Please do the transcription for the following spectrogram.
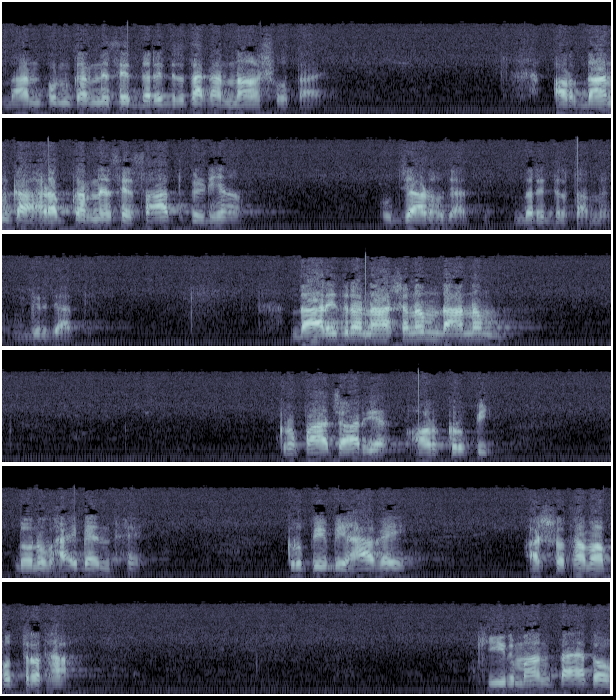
दान पुण्य करने से दरिद्रता का नाश होता है। और दान का हड़प करने से सात पीढ़ियाँ उजाड़ हो जाती, दरिद्रता में गिर जाती। दारिद्र नाशनम दानम। कृपाचार्य और कृपी, दोनों भाई बहन थे। कृपी बिहा गई अश्वथामा पुत्र था। खीर माँगता है तो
